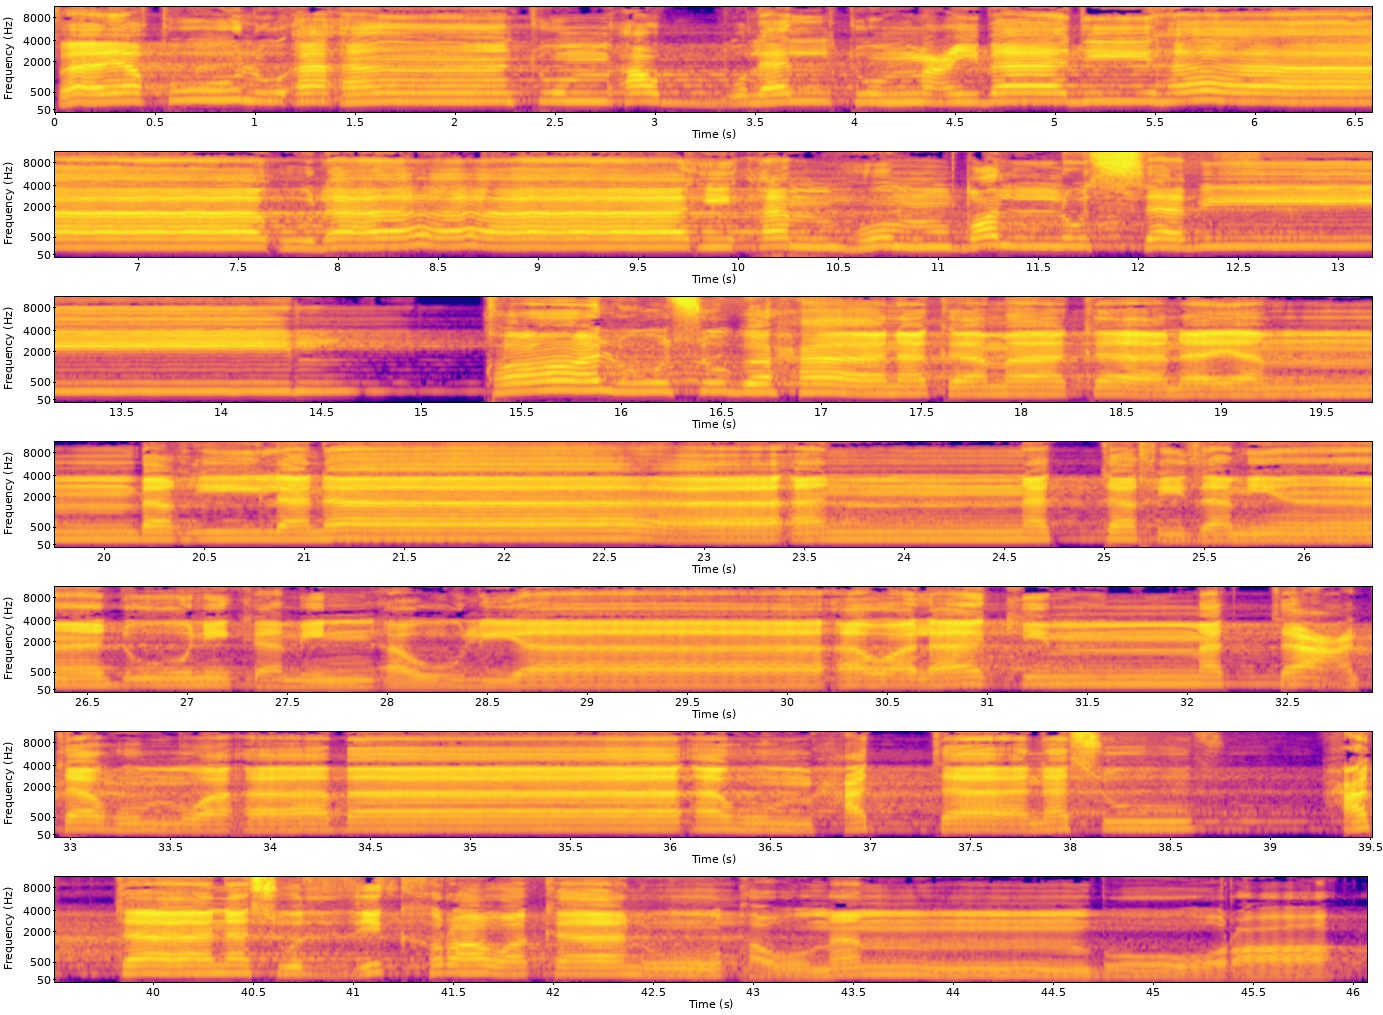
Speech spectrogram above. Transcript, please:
فيقول أأنتم أضللتم عبادي هؤلاء أم هم ضلوا السبيل؟ قالوا سبحانك ما كان ينبغي لنا أن نتخذ من دونك من أولياء ولكن متعتهم وآباءهم حتى نسوا حتى نسوا الذكر وكانوا قوما بورا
